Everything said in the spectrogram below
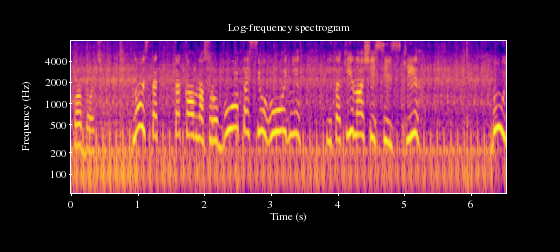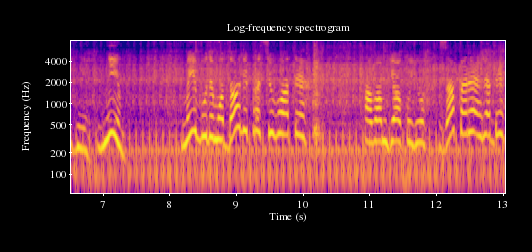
складати. Ну, ось так, така в нас робота сьогодні і такі наші сільські будні, дні. Ми будемо далі працювати. А вам дякую за перегляди.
